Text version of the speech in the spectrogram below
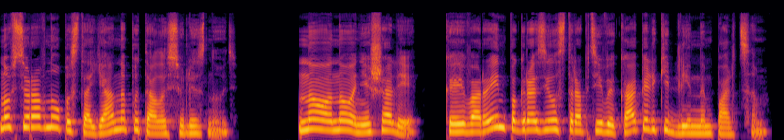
но все равно постоянно пыталась улизнуть. «Но-но, не шали!» Каеварейн погрозил строптивой капельки длинным пальцем.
